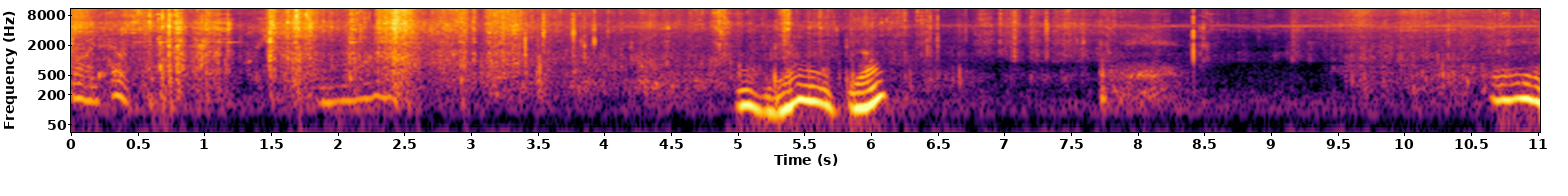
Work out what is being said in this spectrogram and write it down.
มาแล้วเหลืองเหลืองเอ้ย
